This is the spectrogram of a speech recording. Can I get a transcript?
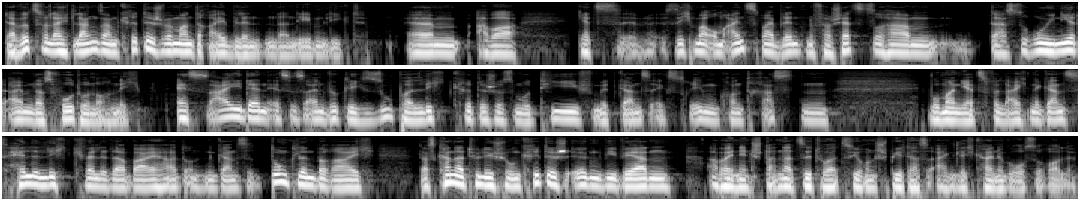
da wird es vielleicht langsam kritisch, wenn man drei Blenden daneben liegt. Ähm, aber jetzt äh, sich mal um ein, zwei Blenden verschätzt zu haben, das ruiniert einem das Foto noch nicht. Es sei denn, es ist ein wirklich super lichtkritisches Motiv mit ganz extremen Kontrasten, wo man jetzt vielleicht eine ganz helle Lichtquelle dabei hat und einen ganz dunklen Bereich. Das kann natürlich schon kritisch irgendwie werden, aber in den Standardsituationen spielt das eigentlich keine große Rolle.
